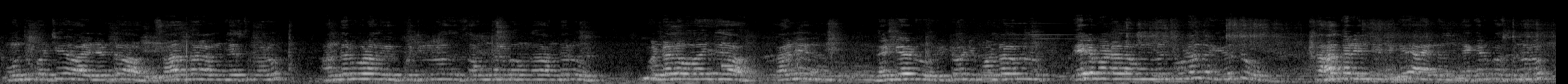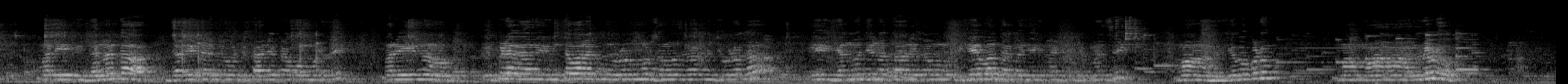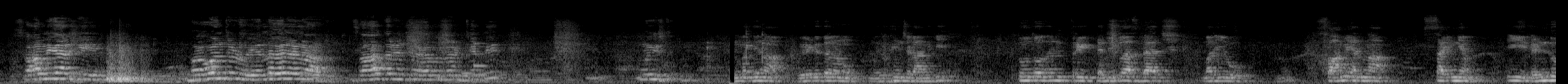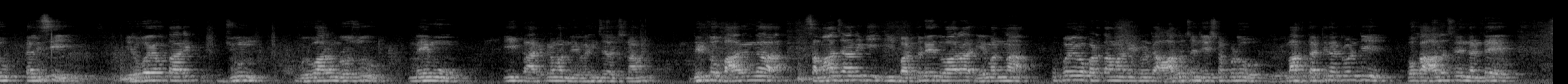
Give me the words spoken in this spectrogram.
ముందుకొచ్చి ఆయన ఎంత సహకారం చేస్తున్నారు. అందరూ కూడా ఈ పుట్టినరోజు సందర్భంగా అందరూ మండల వైజ్గా కానీ గండేడు ఇటువంటి మండలం వేరే మండలం నుంచి కూడా యూత్ సహకరించడానికి ఆయన దగ్గరకు వస్తున్నారు. మరి ఘనంగా జరిగేటటువంటి కార్యక్రమం ఉంటుంది మరి ఈయన ఇప్పుడే కాదు ఇంతవరకు రెండు మూడు సంవత్సరాల నుంచి కూడా ఈ జన్మదిన కార్యక్రమం విజయవంతంగా చేసినటువంటి మనిషి. మా యువకుడు మా మా అల్లుడు స్వామి గారికి భగవంతుడు ఎల్లవేళలా సహకరించగలరని చెప్పి ముగిస్తున్నాను. జన్మదిన వేడుకలను నిర్వహించడానికి two thousand three tenth class batch మరియు స్వామి అన్న సైన్యం ఈ రెండు కలిసి ఇరవయవ తారీఖు జూన్ గురువారం రోజు మేము ఈ కార్యక్రమాన్ని నిర్వహించవచ్చినాము దీంట్లో భాగంగా సమాజానికి ఈ బర్త్డే ద్వారా ఏమన్నా ఉపయోగపడతామనేటువంటి ఆలోచన చేసినప్పుడు మాకు తట్టినటువంటి ఒక ఆలోచన ఏంటంటే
